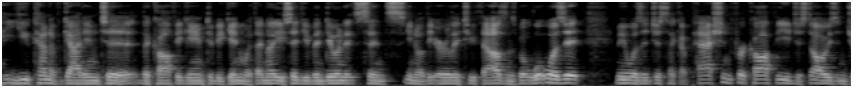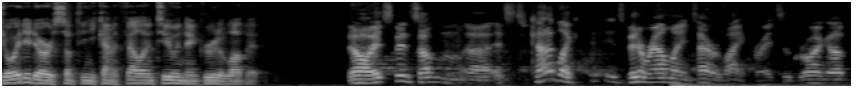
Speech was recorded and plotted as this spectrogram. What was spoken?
you kind of got into the coffee game to begin with? I know you said you've been doing it since you know the early 2000s, but what was it? I mean, was it just like a passion for coffee? You just always enjoyed it, or something you kind of fell into and then grew to love it? No, it's been something. Uh, it's kind of like it's been around my entire life, right? So growing up,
